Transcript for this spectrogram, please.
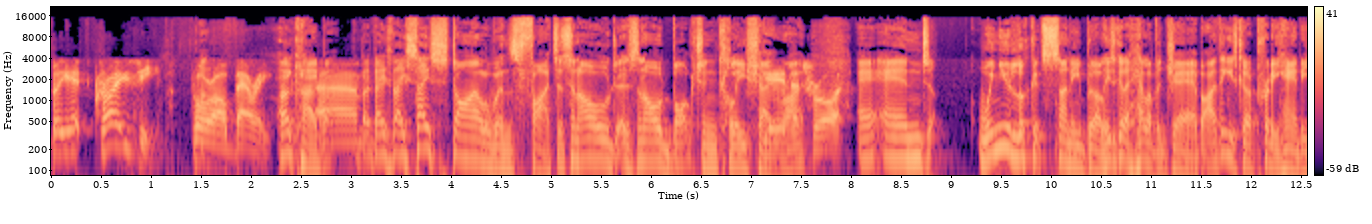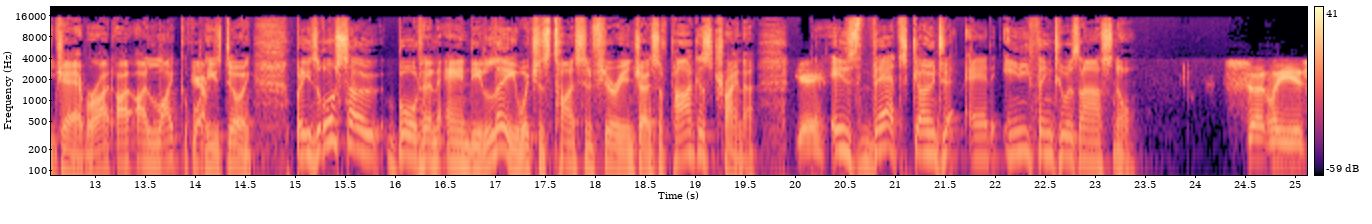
be it crazy. Poor old Barry. Okay, but, Um, but they, they say style wins fights. It's an old it's an old boxing cliche, Yeah, right? that's right. A- and when you look at Sonny Bill, he's got a hell of a jab. I think he's got a pretty handy jab, right? I, I like what Yep. he's doing, but he's also brought in Andy Lee, which is Tyson Fury and Joseph Parker's trainer. Yeah. Is that going to add anything to his arsenal? Certainly is,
